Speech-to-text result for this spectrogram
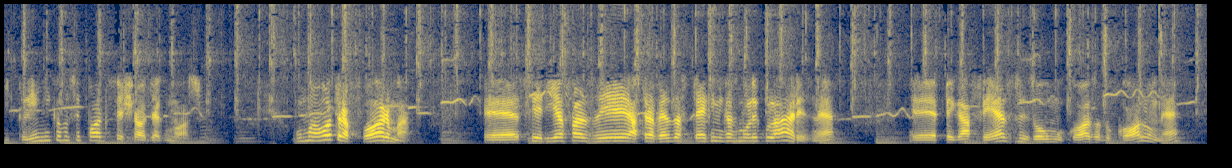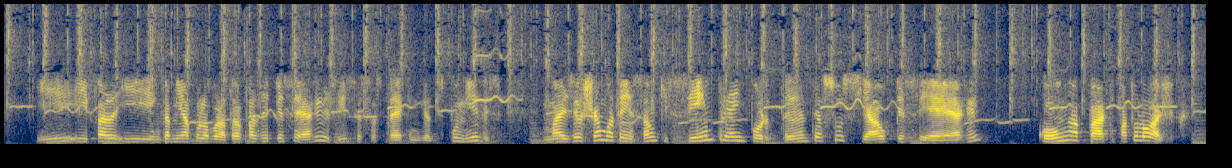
e clínica, você pode fechar o diagnóstico. Uma outra forma é, seria fazer através das técnicas moleculares, né? É, pegar fezes ou mucosa do cólon, né? E, e, e encaminhar para o laboratório fazer PCR. Existem essas técnicas disponíveis, mas eu chamo a atenção que sempre é importante associar o PCR com a parte patológica.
